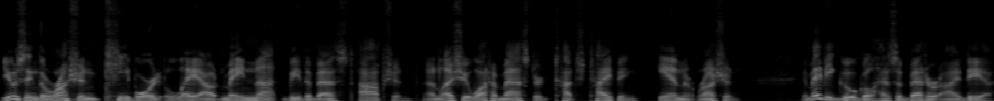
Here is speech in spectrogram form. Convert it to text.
Using the Russian keyboard layout may not be the best option unless you want to master touch typing in Russian. And maybe Google has a better idea.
